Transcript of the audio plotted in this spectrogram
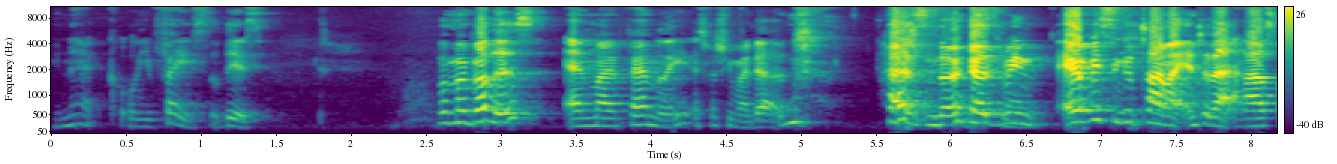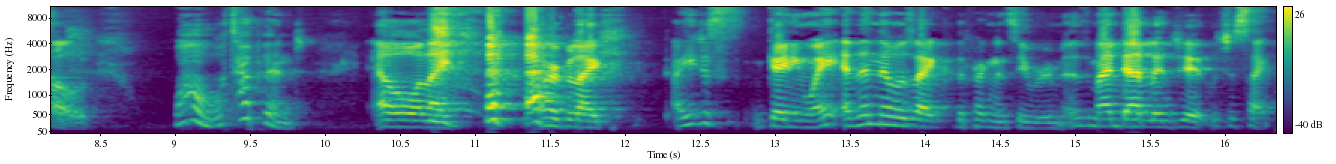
your neck or your face or this. But my brothers and my family, especially my dad, has no has been every single time I enter that household. Wow, what's happened? Or like, or I'd be like, are you just gaining weight? And then there was like the pregnancy rumors. My dad legit was just like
